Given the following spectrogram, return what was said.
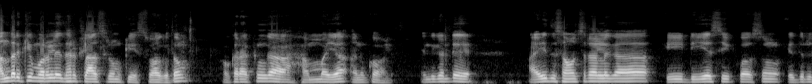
అందరికీ మురళీధర్ క్లాస్ రూమ్కి స్వాగతం. ఒక రకంగా అమ్మయ్య అనుకోవాలి. ఎందుకంటే ఐదు సంవత్సరాలుగా ఈ డిఎస్సి కోసం ఎదురు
